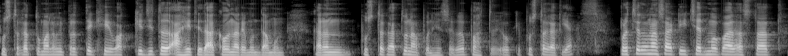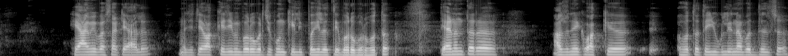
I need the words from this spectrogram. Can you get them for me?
पुस्तकात तुम्हाला मी प्रत्येक हे वाक्य जिथं आहे ते दाखवणार आहे मुद्दा म्हणून कारण पुस्तकातून आपण हे सगळं पाहतोय. ओके पुस्तकात या. प्रचलनासाठी छद्मपाद असतात हे आमिबासाठी आलं. म्हणजे ते वाक्य जे मी बरोबरची खून केली पहिलं ते बरोबर होतं. त्यानंतर अजून एक वाक्य होतं ते युगलिनाबद्दलचं.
